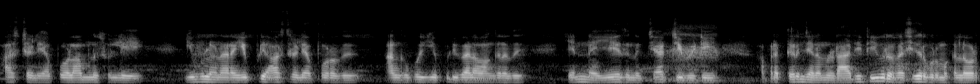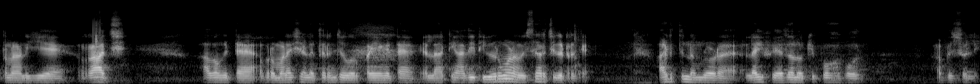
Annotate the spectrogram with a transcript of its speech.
ஆஸ்திரேலியா போகலாம்னு சொல்லி இவ்வளோ நேரம் எப்படி ஆஸ்திரேலியா போகிறது அங்கே போய் எப்படி வேலை வாங்குறது? என்ன ஏதுன்னு சேட் ஜிபிடி அப்புறம் தெரிஞ்ச நம்மளோட அதிதீவிர ரசிகர் பெருமக்களில் ஒருத்தனாகிய ராஜ் அவங்ககிட்ட அப்புறம் மலேசியாவில் தெரிஞ்ச ஒரு பையன்கிட்ட எல்லாத்தையும் அதிதீவிரமாக நான் விசாரிச்சுக்கிட்டு இருக்கேன். அடுத்து நம்மளோட லைஃப் எதை நோக்கி போக போகுது? அப்படி சொல்லி.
